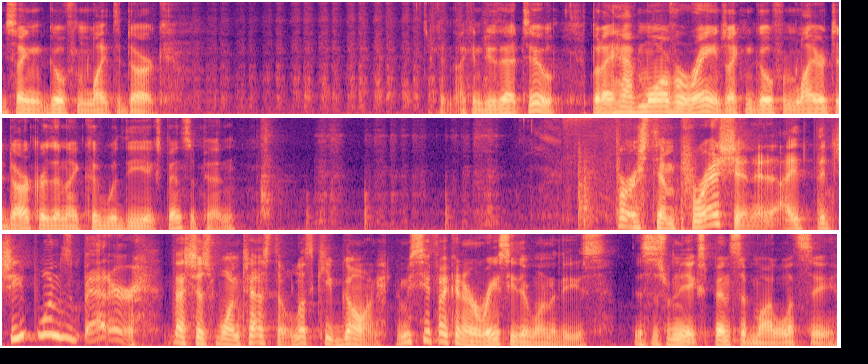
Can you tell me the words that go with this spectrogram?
So I can go from light to dark. I can, I can do that too. But I have more of a range. I can go from lighter to darker than I could with the expensive pen. First impression, I, the cheap one's better. That's just one test though. Let's keep going. Let me see if I can erase either one of these. This is from the expensive model. Let's see.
